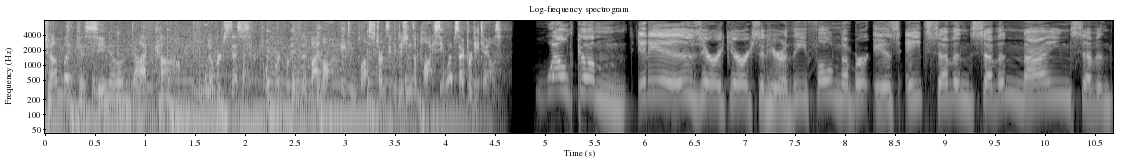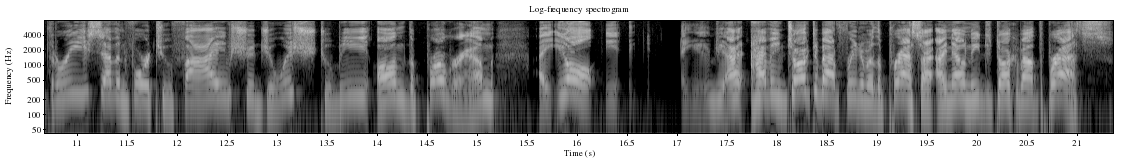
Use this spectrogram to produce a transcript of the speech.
ChumbaCasino.com. No purchase necessary. Full prohibited by law. 18 plus terms and conditions apply. See website for details. Welcome. It is Erick Erickson here. The phone number is 877 973 7425. Should you wish to be on the program, uh, y'all having talked about freedom of the press, I, I now need to talk about the press.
